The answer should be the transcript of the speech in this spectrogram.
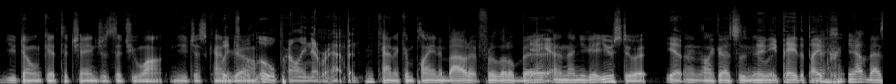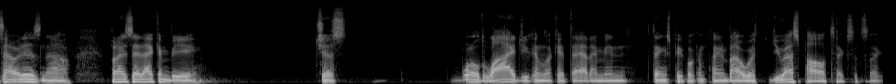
you don't get the changes that you want. You just kind of go. will, will probably never happen. You kind of complain about it for a little bit, Yeah, yeah. and then you get used to it. Yep. and like that's the new. And you pay the piper. yeah, that's how it is now. But I say that can be just worldwide. You can look at that. I mean, things people complain about with U.S. politics. It's like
